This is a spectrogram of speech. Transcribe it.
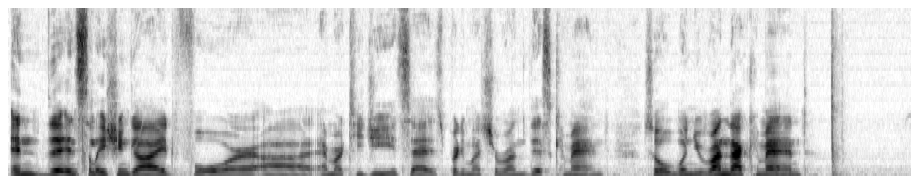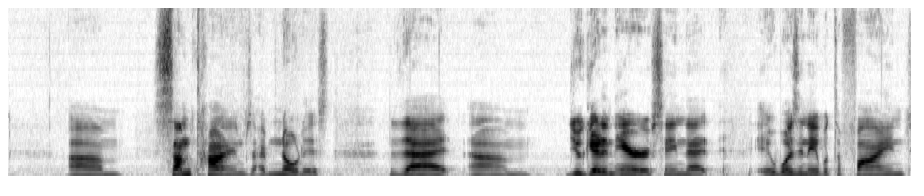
in the installation guide for uh, MRTG, it says pretty much to run this command. So when you run that command, um, sometimes I've noticed that um, you get an error saying that it wasn't able to find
